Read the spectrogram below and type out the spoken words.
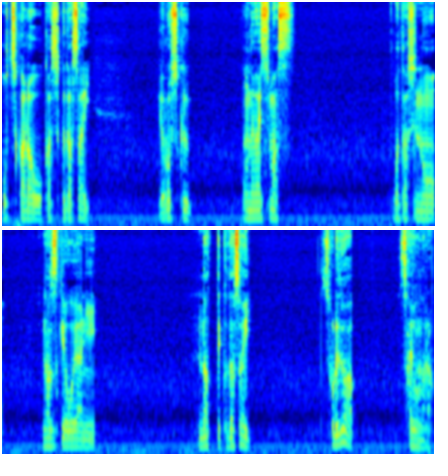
お力をお貸しください。よろしくお願いします。私の名付け親になってください。それでは、さようなら。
